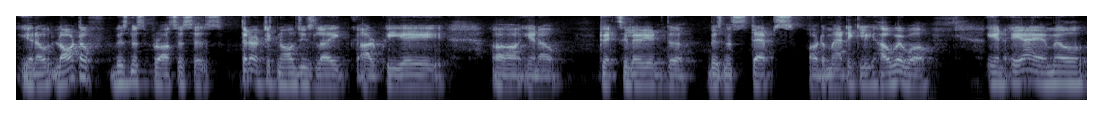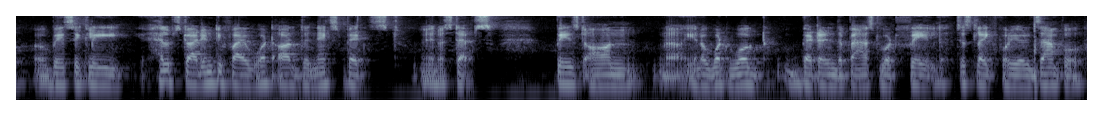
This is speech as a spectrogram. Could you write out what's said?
you know a lot of business processes there are technologies like rpa uh, you know to accelerate the business steps automatically. However in AI ML uh, basically helps to identify what are the next best you know steps based on uh, you know what worked better in the past, what failed. Just like for your example,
